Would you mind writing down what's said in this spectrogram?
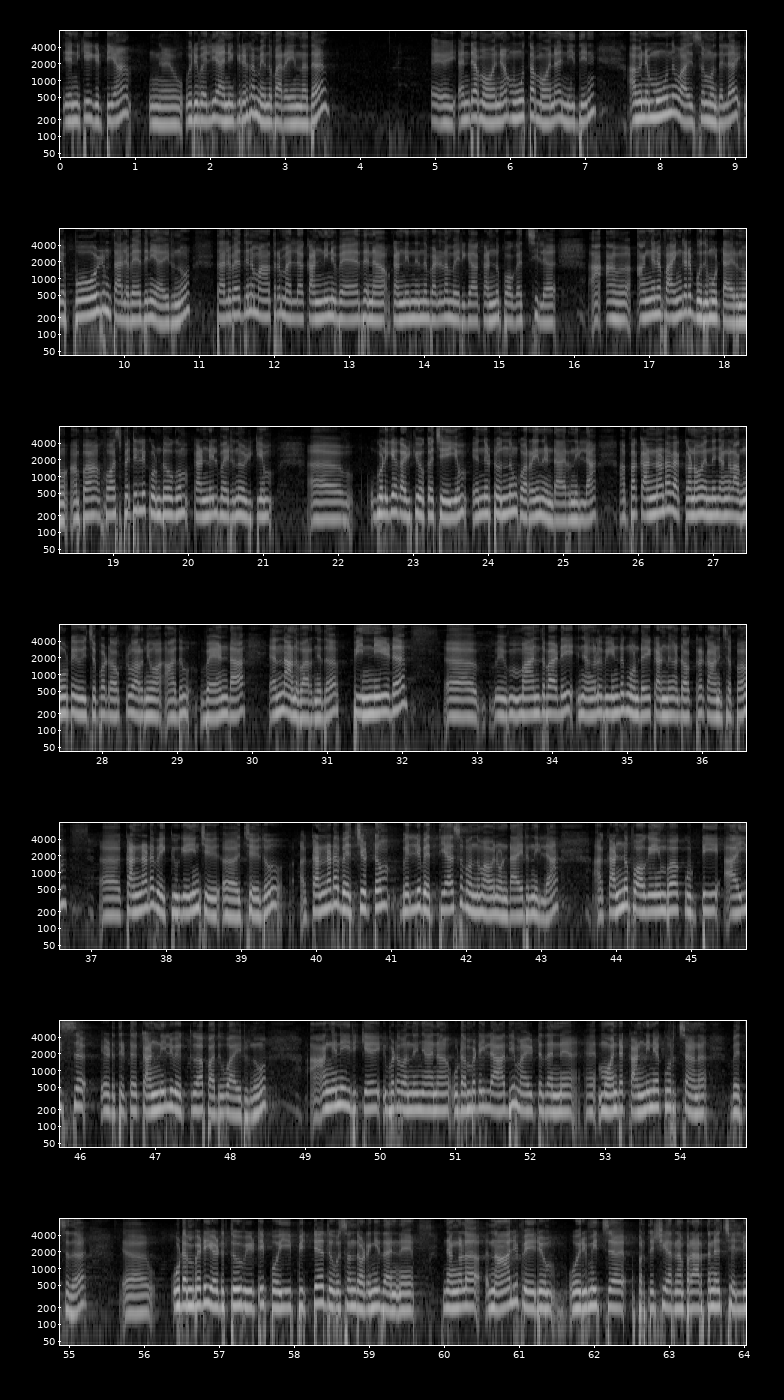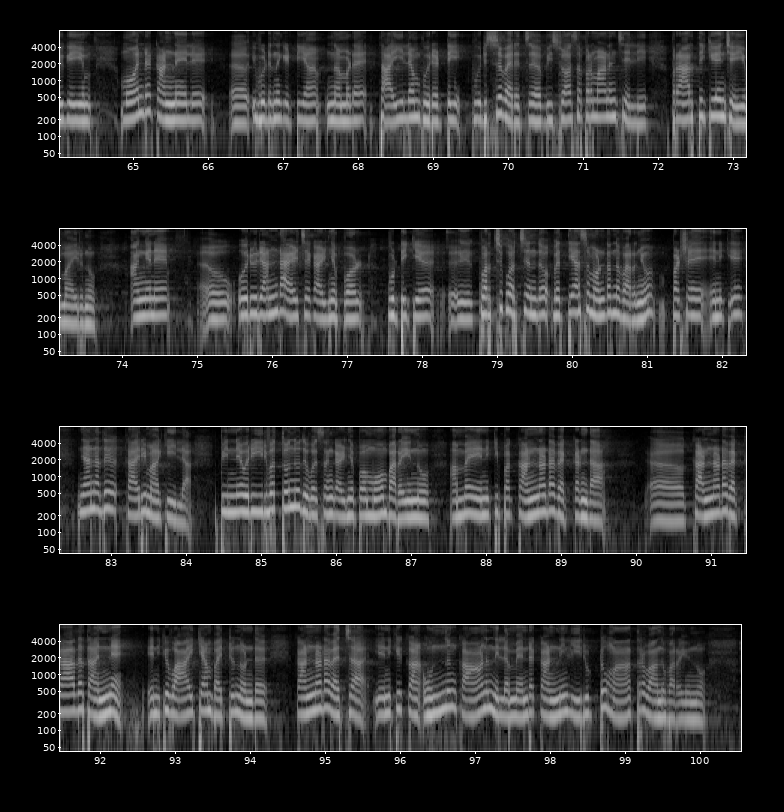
എനിക്ക് കിട്ടിയ ഒരു വലിയ അനുഗ്രഹം എന്ന് പറയുന്നത് എന്റെ മോന് മൂത്ത മോന് നിതിൻ. അവന് മൂന്ന് വയസ്സ് മുതൽ എപ്പോഴും തലവേദനയായിരുന്നു. തലവേദന മാത്രമല്ല കണ്ണിന് വേദന കണ്ണിൽ നിന്ന് വെള്ളം വരിക കണ്ണ് പുകച്ചിൽ അങ്ങനെ ഭയങ്കര ബുദ്ധിമുട്ടായിരുന്നു. അപ്പോൾ ഹോസ്പിറ്റലിൽ കൊണ്ടുപോകും കണ്ണിൽ മരുന്നൊഴിക്കും ഗുളിക കഴിക്കുകയൊക്കെ ചെയ്യും. എന്നിട്ടൊന്നും കുറയുന്നുണ്ടായിരുന്നില്ല. അപ്പോൾ കണ്ണട വെക്കണോ എന്ന് ഞങ്ങൾ അങ്ങോട്ട് ചോദിച്ചപ്പോൾ ഡോക്ടർ പറഞ്ഞു അത് വേണ്ട എന്നാണ് പറഞ്ഞത്. പിന്നീട് മാനന്തവാടി ഞങ്ങൾ വീണ്ടും കൊണ്ടുപോയി കണ്ണ് ഡോക്ടറെ കാണിച്ചപ്പം കണ്ണട വയ്ക്കുകയും ചെയ്- ചെയ്തു. കണ്ണട വെച്ചിട്ടും വലിയ വ്യത്യാസമൊന്നും അവനുണ്ടായിരുന്നില്ല കണ്ണ് പുകയുമ്പോൾ കുട്ടി ഐസ് എടുത്തിട്ട് കണ്ണിൽ വെക്കുക പതിവായിരുന്നു. അങ്ങനെ ഇരിക്കെ ഇവിടെ വന്ന് ഞാൻ ഉടമ്പടിയിൽ ആദ്യമായിട്ട് തന്നെ മോന്റെ കണ്ണിനെക്കുറിച്ചാണ് വെച്ചത്. ഉടമ്പടി എടുത്തു വീട്ടിൽ പോയി. പിറ്റേ ദിവസം തുടങ്ങി തന്നെ ഞങ്ങൾ നാല് പേരും ഒരുമിച്ച് പ്രത്യക്ഷീകരണ പ്രാർത്ഥന ചെല്ലുകയും മോന്റെ കണ്ണേൽ ഇവിടുന്ന് കിട്ടിയ നമ്മുടെ തൈലം പുരട്ടി കുരിശ് വരച്ച് വിശ്വാസ പ്രമാണം ചൊല്ലി പ്രാർത്ഥിക്കുകയും ചെയ്യുമായിരുന്നു. അങ്ങനെ ഒരു രണ്ടാഴ്ച കഴിഞ്ഞപ്പോൾ കുട്ടിക്ക് കുറച്ച് കുറച്ച് എന്തോ വ്യത്യാസമുണ്ടെന്ന് പറഞ്ഞു. പക്ഷേ എനിക്ക് ഞാനത് കാര്യമാക്കിയില്ല. പിന്നെ ഒരു ഇരുപത്തൊന്ന് ദിവസം കഴിഞ്ഞപ്പോൾ മോൻ പറയുന്നു അമ്മ എനിക്കിപ്പോൾ കണ്ണട വെക്കണ്ട. കണ്ണട വെക്കാതെ തന്നെ എനിക്ക് വായിക്കാൻ പറ്റുന്നുണ്ട്. കണ്ണട വെച്ചാൽ എനിക്ക് ഒന്നും കാണുന്നില്ല എന്റെ കണ്ണിൽ ഇരുട്ട് മാത്രമാണെന്ന് പറയുന്നു.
